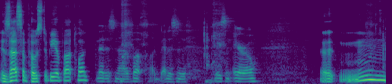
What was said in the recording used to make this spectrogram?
Is that supposed to be a butt plug? That is not a butt plug. That is a, that is an arrow. Uh, mm,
